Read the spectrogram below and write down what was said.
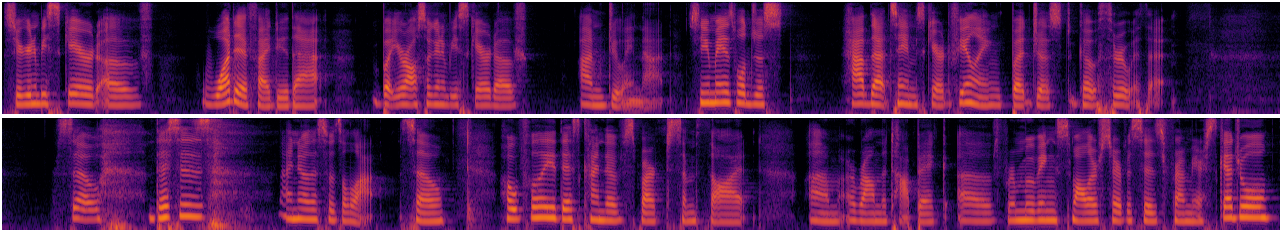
So you're going to be scared of what if I do that, but you're also going to be scared of I'm doing that. So you may as well just have that same scared feeling, but just go through with it. So this is, I know this was a lot. So hopefully, this kind of sparked some thought um, around the topic of removing smaller services from your schedule.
